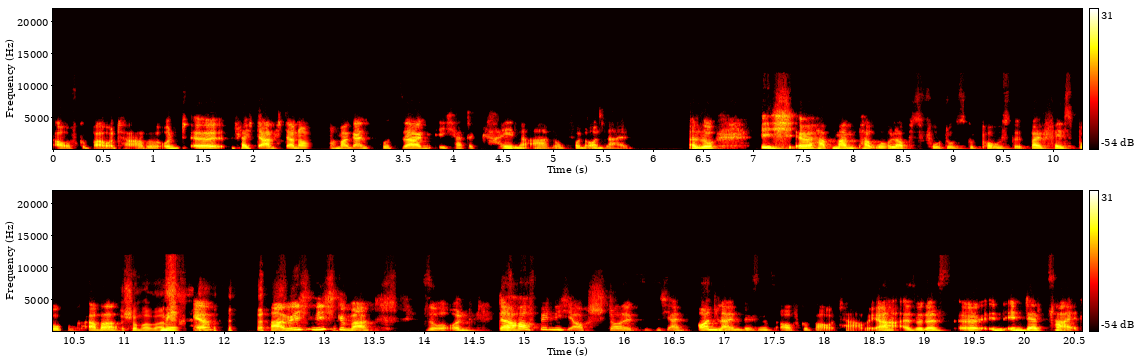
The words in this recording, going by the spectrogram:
aufgebaut habe. Und äh, vielleicht darf ich da noch, noch mal ganz kurz sagen, ich hatte keine Ahnung von Online. Also ich äh, habe mal ein paar Urlaubsfotos gepostet bei Facebook, aber schon mal was. mehr habe ich nicht gemacht. So und darauf bin ich auch stolz, dass ich ein Online-Business aufgebaut habe. Ja, also das äh, in in der Zeit.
